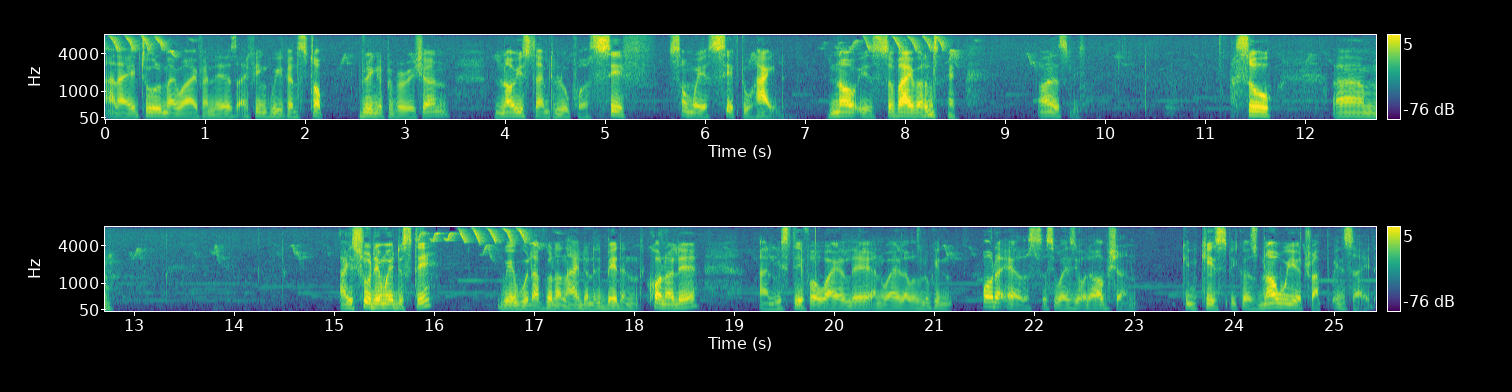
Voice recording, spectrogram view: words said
and I told my wife and this, I think we can stop doing the preparation. Now it's time to look for a safe, somewhere safe to hide. Now is survival time, honestly. So um, I showed them where to stay, where would have gone and hide under the bed and corner there. And we stayed for a while there, and while I was looking other else to see what is the other option, in case, because now we are trapped inside.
